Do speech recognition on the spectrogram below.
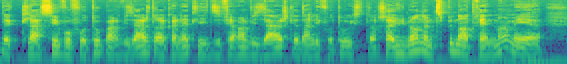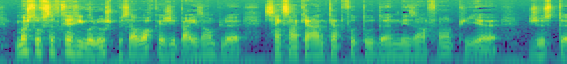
de classer vos photos par visage, de reconnaître les différents visages que dans les photos, etc. Ça lui demande un petit peu d'entraînement, mais euh, moi je trouve ça très rigolo. Je peux savoir que j'ai par exemple 544 photos d'un de mes enfants, puis euh, juste 20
